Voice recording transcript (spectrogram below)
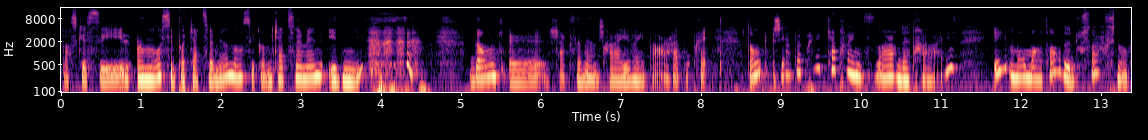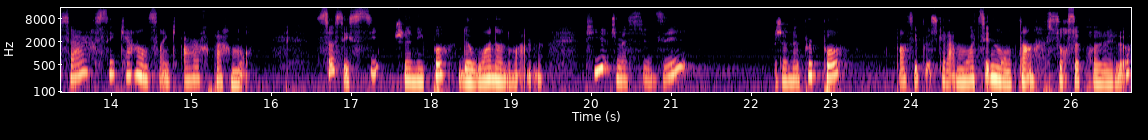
Parce que c'est un mois, c'est pas quatre semaines, hein, c'est comme quatre semaines et demie. Donc, euh, chaque semaine, je travaille 20 heures à peu près. Donc, j'ai à peu près 90 heures de travail et mon mentor de douceur financière, c'est 45 heures par mois. Ça, c'est si je n'ai pas de one-on-one. Puis, je me suis dit, je ne peux pas passer plus que la moitié de mon temps sur ce projet-là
